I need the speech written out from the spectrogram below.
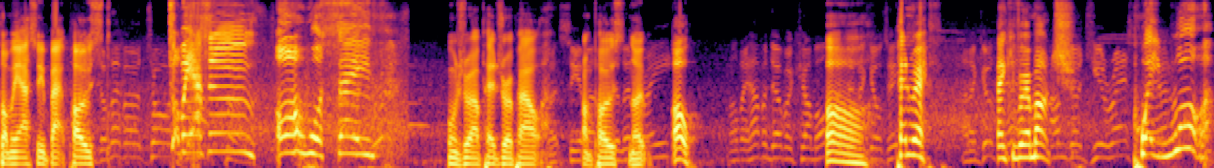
Tomiyasu back post. Tomiyasu! Oh, what save! Corner out, Pedro out. Front post. Nope. Oh. Oh. Penrith. Thank you very much. Wait, what?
